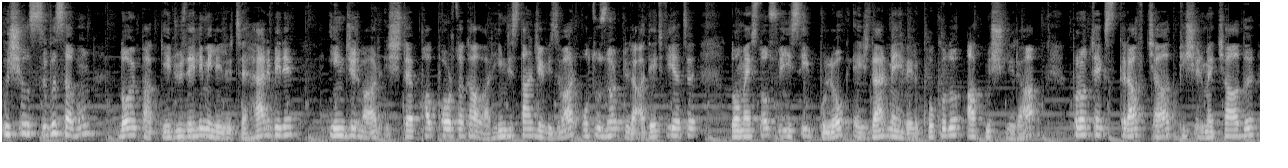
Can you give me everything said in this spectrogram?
Işıl sıvı sabun doypak 750 mililitre her biri. İncir var, işte portakal var, Hindistan cevizi var 34 lira adet fiyatı. Domestos VC Block ejder meyveli kokulu 60 lira. Protex Craft kağıt pişirme kağıdı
